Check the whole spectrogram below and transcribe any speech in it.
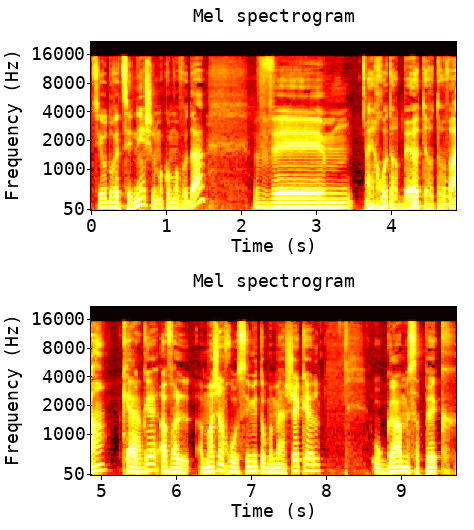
ציוד רציני של מקום עבודה, והאיכות הרבה יותר טובה, כן. אוקיי? אבל מה שאנחנו עושים איתו ב-100 שקל, הוא גם מספק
